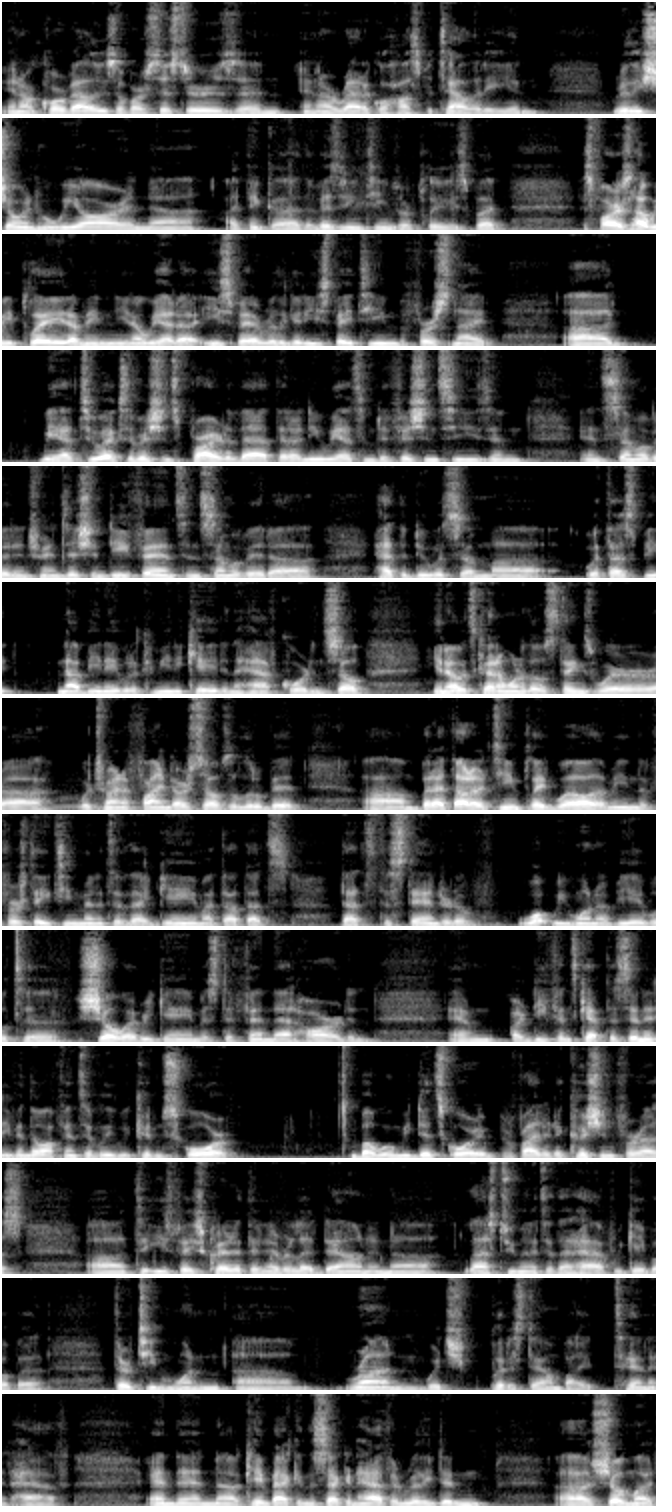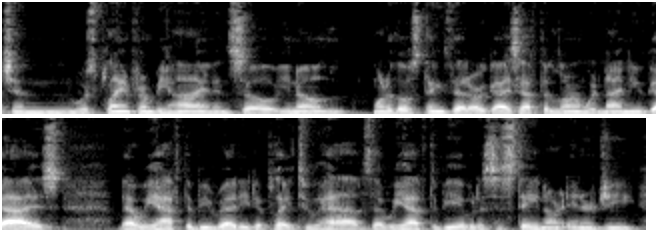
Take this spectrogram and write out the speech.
in our core values of our sisters and and our radical hospitality and really showing who we are. And uh, I think the visiting teams were pleased, but. As far as how we played, I mean, you know, we had a East Bay, a really good East Bay team the first night. Uh, we had two exhibitions prior to that that I knew we had some deficiencies and and some of it in transition defense and some of it uh, had to do with some uh, with us be, not being able to communicate in the half court and so you know it's kind of one of those things where uh, we're trying to find ourselves a little bit um, but I thought our team played well I mean the first 18 minutes of that game I thought that's that's the standard of what we want to be able to show every game is defend that hard and and our defense kept us in it, even though offensively we couldn't score. But when we did score, it provided a cushion for us. Uh, to East Bay's credit, they never let down. And uh, last two minutes of that half, we gave up a 13-1 um, run, which put us down by 10 at half. And then uh, came back in the second half and really didn't uh, show much and was playing from behind. And so, you know, one of those things that our guys have to learn with nine new guys that we have to be ready to play two halves, that we have to be able to sustain our energy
